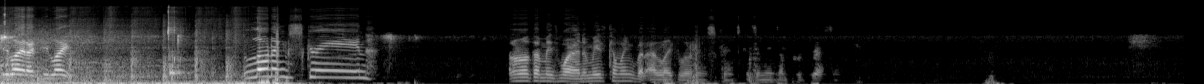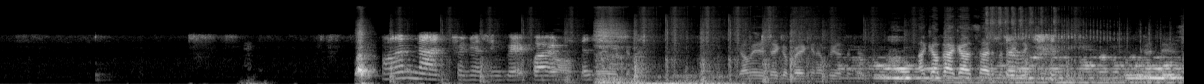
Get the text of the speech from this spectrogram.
see light, I see light! Loading screen! I don't know if that means more enemies coming, but I like loading screens because it means I'm progressing. I'm not progressing very far Oh. You want me to take a break and help you with the first? I got back outside in the music. Good news.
